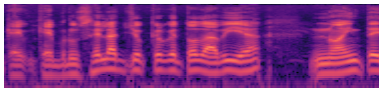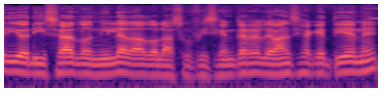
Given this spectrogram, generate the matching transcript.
que, Bruselas yo creo que todavía no ha interiorizado ni le ha dado la suficiente relevancia que tiene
